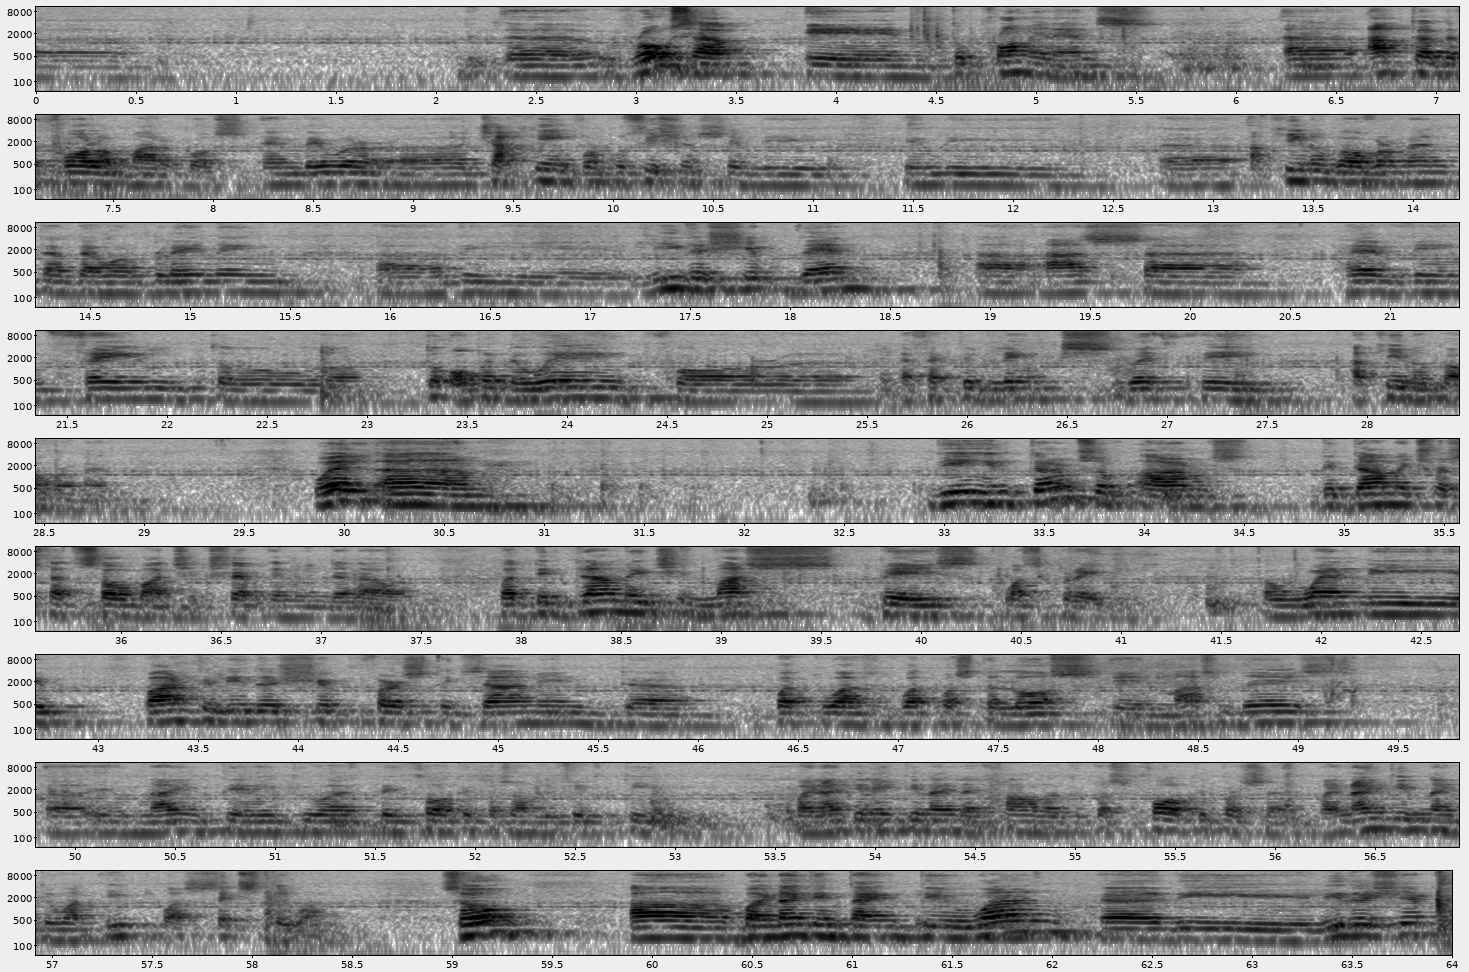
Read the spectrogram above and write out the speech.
uh, rose up into prominence uh, after the fall of Marcos, and they were uh, jockeying for positions in the in the uh, Aquino government, and they were blaming uh, the leadership then as uh, having failed to uh, to open the way for uh, effective links with the Aquino government. Well, um, the, in terms of arms, the damage was not so much except in Mindanao, but the damage in mass base was great. Uh, when the party leadership first examined uh, what was what was the loss in mass base uh, in 1981, they thought it was only 15. By 1989, they found that it was 40%. By 1991, it was 61. So, uh, by 1991, uh, the leadership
